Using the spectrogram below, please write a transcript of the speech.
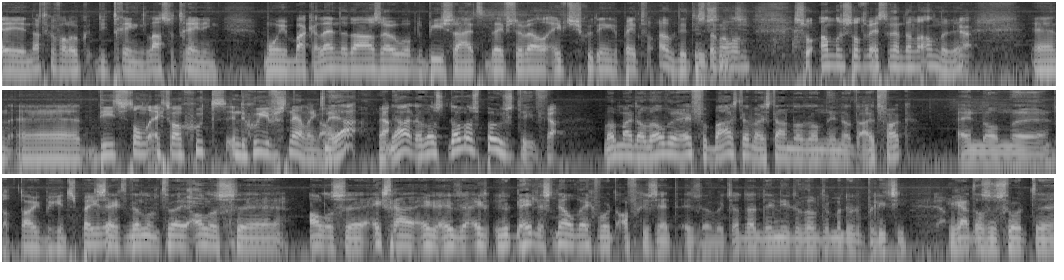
eh, in dat geval ook die training, de laatste training. Mooie bakkelende daar zo op de B-side. Dat heeft ze wel eventjes goed ingepeet van, oh, dit is toch wel een ander soort wedstrijd dan de andere. Ja. En eh, die stonden echt wel goed in de goede versnelling al. ja, ja. Ja. dat, was, dat was positief. Ja. Wat mij dan wel weer echt verbaast, hè, wij staan er dan in dat uitvak. En dan eh, Dat tuig begint spelen. zegt Willem II alles, eh, alles eh, extra, De hele snelweg wordt afgezet en zo. Weet je, dat niet door Willem II, maar door de politie. Ja. Je gaat als een soort eh,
